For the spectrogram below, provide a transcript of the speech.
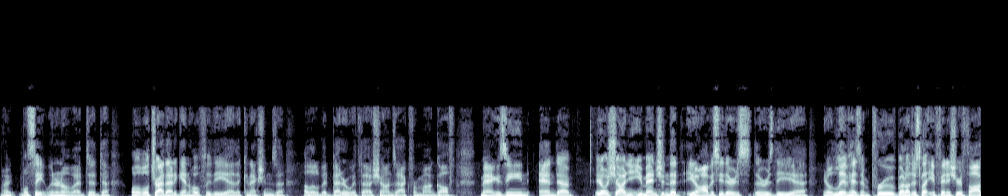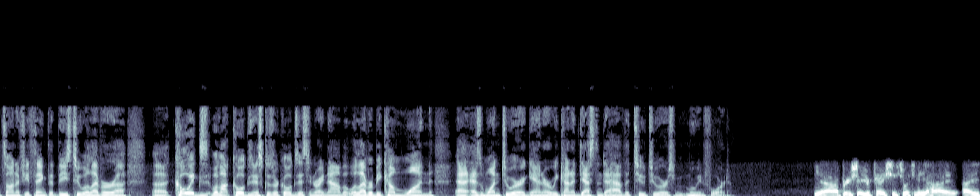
Right? We'll see. We don't know, but uh, well, we'll try that again. Hopefully, the uh, the connection's uh, a little bit better with uh, Sean Zak from uh, Golf Magazine and. You know, Sean, you mentioned that you know obviously there's there's the uh, you know LIV has improved, but I'll just let you finish your thoughts on if you think that these two will ever uh, uh, coexist. Well, not coexist because they're coexisting right now, but will ever become one uh, as one tour again, or are we kind of destined to have the two tours moving forward? Yeah, I appreciate your patience with me. I I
